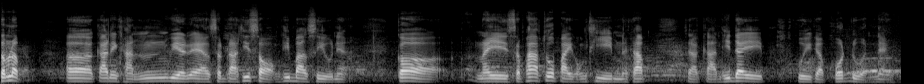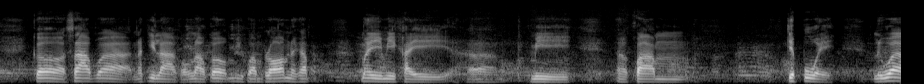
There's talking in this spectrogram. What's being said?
สำหรับการแข่งขัน VNL สัปดาห์ที่ 2 ที่บราซิลเนี่ยก็ในสภาพทั่วไปของทีมนะครับจากการที่ได้คุยกับโค้ชด่วนเนี่ยก็ทราบว่านักกีฬาของเราก็มีความพร้อมนะครับ ไม่มีใครมีความเจ็บป่วย หรือว่า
